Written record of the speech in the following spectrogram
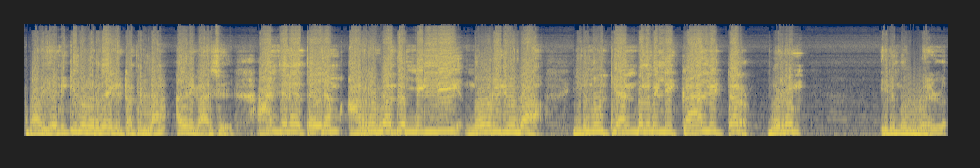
അപ്പൊ എനിക്കിത് വെറുതെ കിട്ടത്തില്ല. അതിന് കാശ്. ആഞ്ജനേയ തൈലം അറുപത് മില്ലി നൂറ് രൂപ. ഇരുന്നൂറ്റി അൻപത് മില്ലി കാൽ ലിറ്റർ വെറും ഇരുന്നൂറ് രൂപയുള്ളു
